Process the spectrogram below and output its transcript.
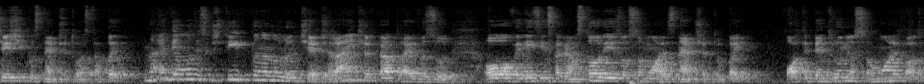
Ce și cu Snapchat-ul ăsta? Păi, n-ai de unde să știi până nu-l încerci. L-ai încercat, l-ai văzut. O, veniți Instagram Stories, o să moare Snapchat-ul. Păi, poate pentru unii o să moare, poate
